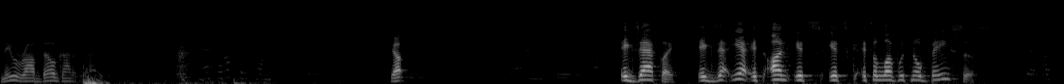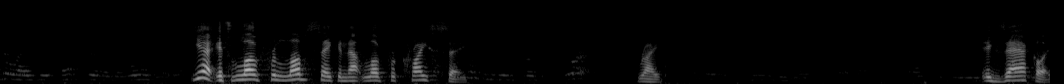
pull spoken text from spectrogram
Maybe Rob Bell got it right. Yep. Exactly. Exactly. Yeah, it's on. It's it's it's a love with no basis. Yeah, otherwise you're, that's really the worldly love. Yeah, it's love for love's sake and not love for Christ's sake. Right. Exactly.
